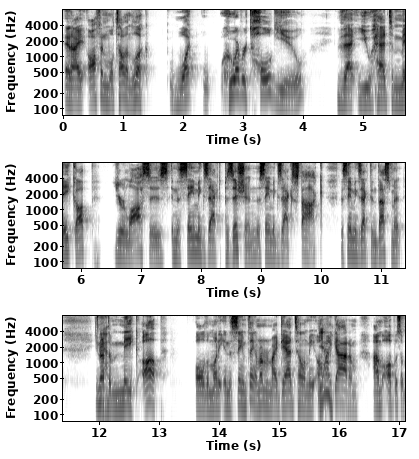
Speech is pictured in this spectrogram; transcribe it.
And I often will tell them, look, what whoever told you that you had to make up your losses in the same exact position, the same exact stock, the same exact investment, you don't have to make up all the money in the same thing. I remember my dad telling me, "Oh Yeah. my god, I'm I'm up was up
